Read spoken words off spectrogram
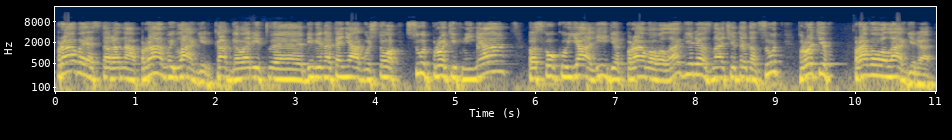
Правая сторона, правый лагерь, как говорит э, Биби Натаньягу, что суд против меня, поскольку я лидер правого лагеря, значит этот суд против правого лагеря.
